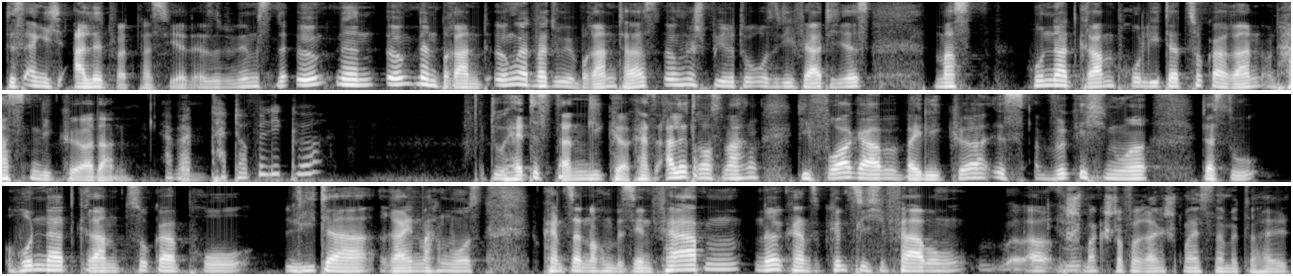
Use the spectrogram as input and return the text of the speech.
Das ist eigentlich alles, was passiert. Also du nimmst eine, irgendeinen, irgendeinen Brand, irgendwas, was du gebrannt hast, irgendeine Spirituose, die fertig ist, machst 100 Gramm pro Liter Zucker ran und hast einen Likör dann. Aber Kartoffellikör? Du hättest dann Likör. Kannst alle draus machen. Die Vorgabe bei Likör ist wirklich nur, dass du 100 Gramm Zucker pro Liter reinmachen musst. Du kannst dann noch ein bisschen färben, ne, kannst künstliche Färbung äh, Geschmacksstoffe reinschmeißen, damit du halt.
